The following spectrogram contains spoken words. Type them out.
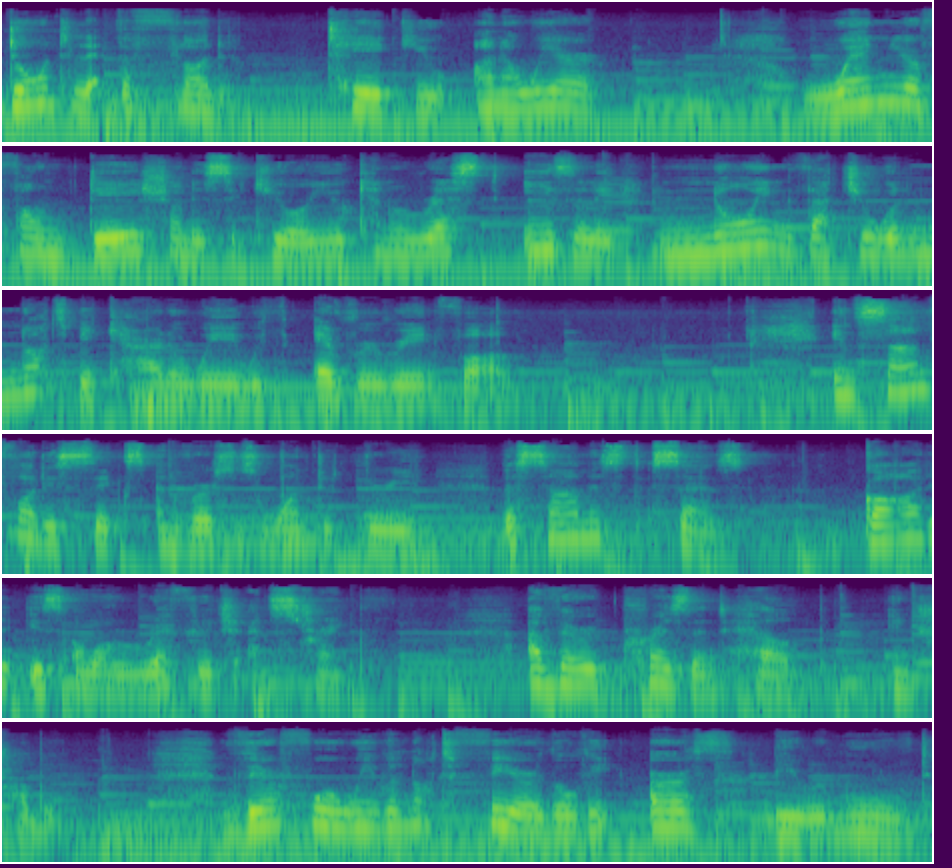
Don't let the flood take you unaware. When your foundation is secure, you can rest easily knowing that you will not be carried away with every rainfall. In Psalm 46 and verses 1 to 3, the psalmist says, God is our refuge and strength, a very present help in trouble. Therefore, we will not fear though the earth be removed,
